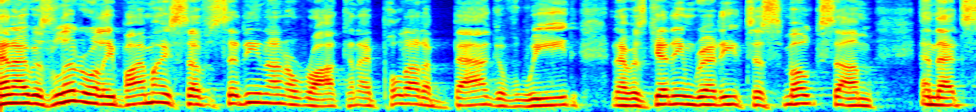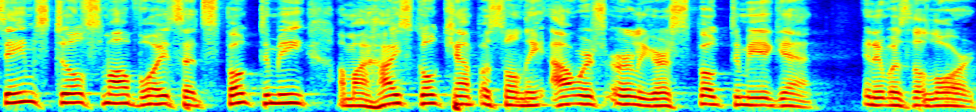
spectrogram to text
And I was literally by myself sitting on a rock and I pulled out a bag of weed and I was getting ready to smoke some. And that same still small voice that spoke to me on my high school campus only hours earlier spoke to me again. And it was the Lord.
